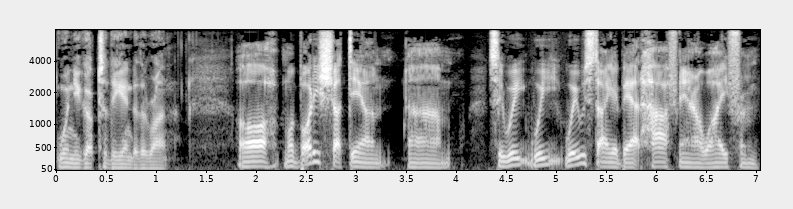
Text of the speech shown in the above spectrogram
when you got to the end of the run? Oh, my body shut down. Um, see, we, we, we were staying about half an hour away from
